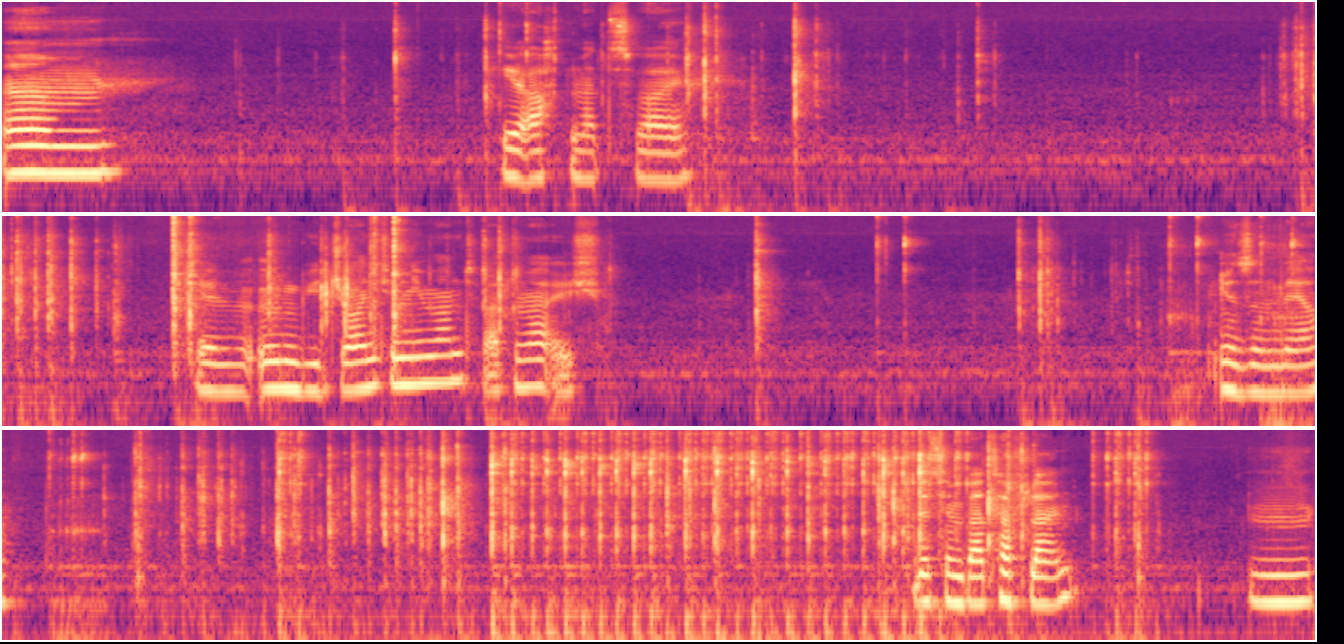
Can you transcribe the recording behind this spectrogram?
Ähm. Hier 8 mal 2. Hier irgendwie joint hier niemand. Warte mal, ich. Hier sind mehr. Bisschen Butterfly. Hm.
